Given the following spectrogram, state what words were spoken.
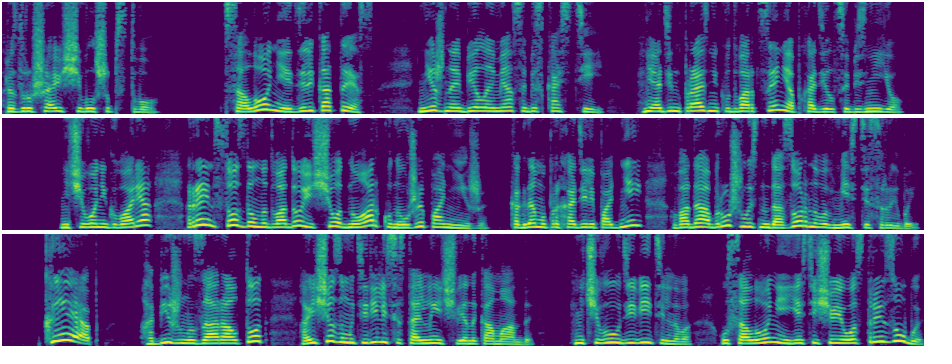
разрушающий волшебство. Салония — деликатес, нежное белое мясо без костей. Ни один праздник в дворце не обходился без нее. Ничего не говоря, Рейн создал над водой еще одну арку, но уже пониже. Когда мы проходили под ней, вода обрушилась на дозорного вместе с рыбой. «Кэп!» — обиженно заорал тот, а еще заматерились остальные члены команды. Ничего удивительного, у Салонии есть еще и острые зубы,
